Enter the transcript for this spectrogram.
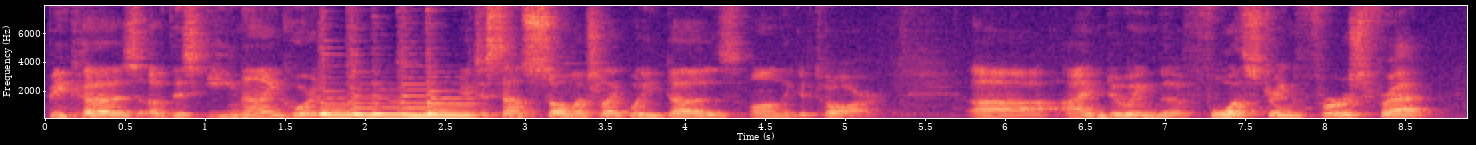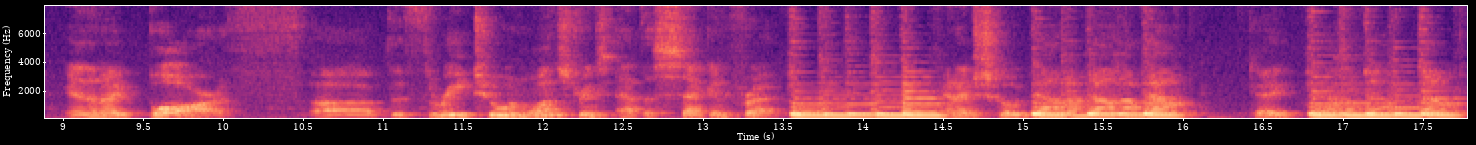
because of this E9 chord. It just sounds so much like what he does on the guitar. Uh, I'm doing the fourth string first fret, and then I bar uh, the three, two, and one strings at the second fret. And I just go down, up, down, up, down. Okay, down, up, down, up, down.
